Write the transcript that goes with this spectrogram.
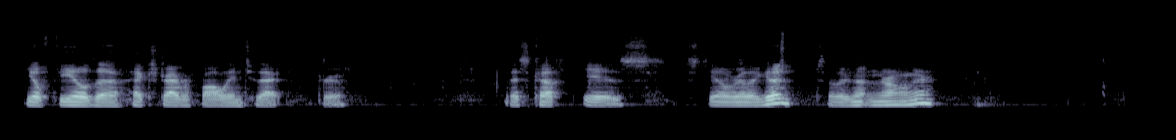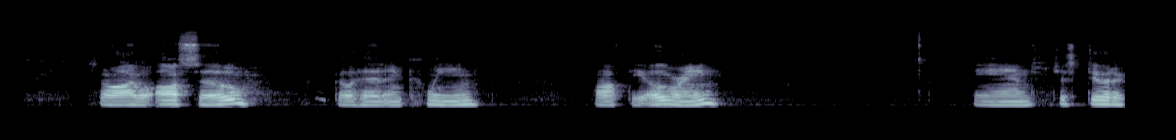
you'll feel the hex driver fall into that groove. this cup is still really good, so there's nothing wrong there. So I will also go ahead and clean off the O-ring and just do it a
